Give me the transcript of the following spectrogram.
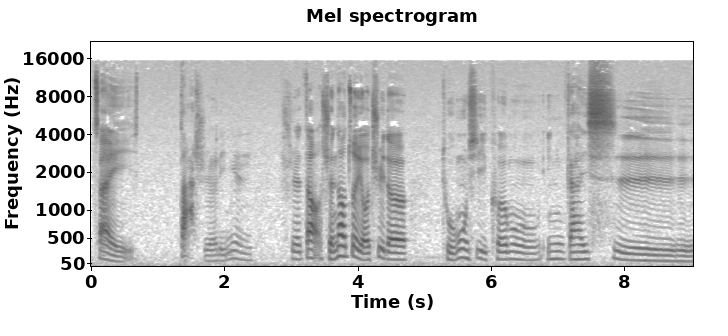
在大学里面学到选到最有趣的土木系科目应该是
